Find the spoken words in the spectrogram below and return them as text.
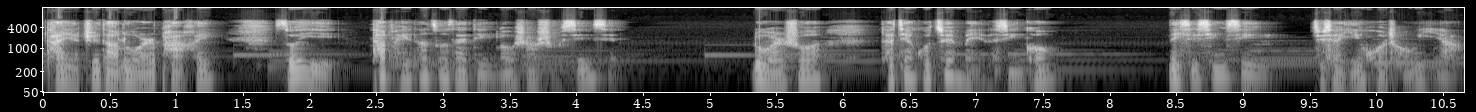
他也知道鹿儿怕黑，所以。”他陪她坐在顶楼上数星星。鹿儿说，他见过最美的星空，那些星星就像萤火虫一样，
